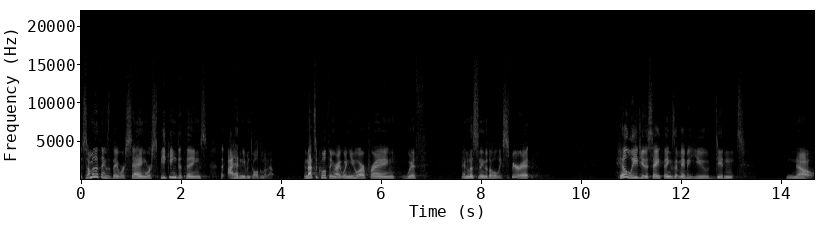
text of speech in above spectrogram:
some of the things that they were saying were speaking to things that I hadn't even told them about. And that's a cool thing, right? When you are praying with and listening to the Holy Spirit, He'll lead you to say things that maybe you didn't know.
